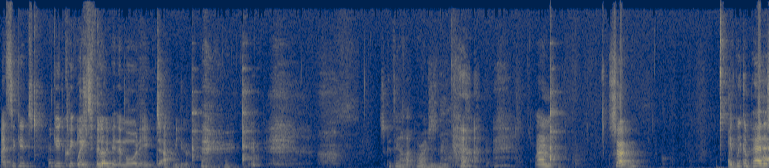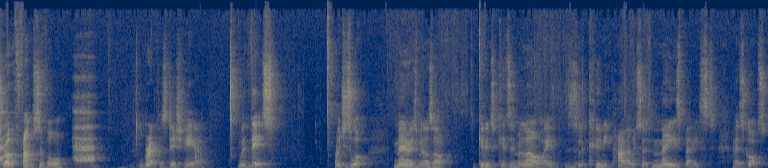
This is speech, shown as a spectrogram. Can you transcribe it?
It's a good good quick way It's to fill up in the morning. Damn you. it's a good thing I like porridge, isn't it? um, so, if we compare this rather fanciful breakfast dish here with this, which is what Mary's meals are given to kids in Malawi, this is likuni phala, so it's maize based and it's got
